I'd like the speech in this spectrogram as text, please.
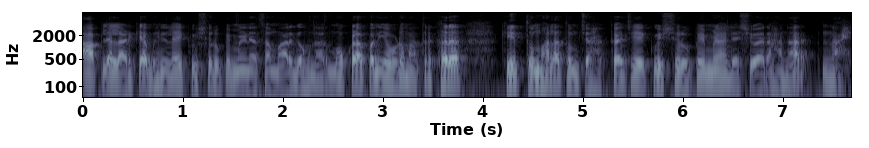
आपल्या लाडक्या बहिणीला एकवीसशे रुपये मिळण्याचा मार्ग होणार मोकळा पण एवढं मात्र खरं की तुम्हाला तुमच्या हक्काचे एकवीसशे रुपये मिळाल्याशिवाय राहणार नाही.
